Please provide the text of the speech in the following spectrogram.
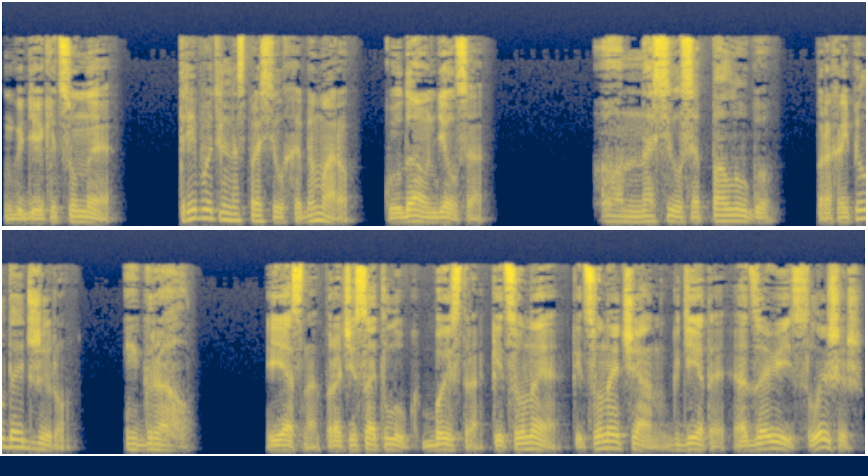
Где Кицуне? требовательно спросил Хабимару. Куда он делся? Он носился по лугу, прохрипел Дайджиру. Играл. Ясно. Прочесать луг. Быстро. Кицуне, Кицуне-чан, где ты? Отзовись, слышишь?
